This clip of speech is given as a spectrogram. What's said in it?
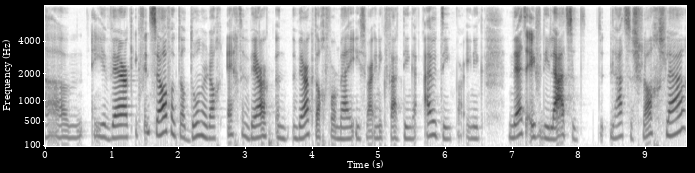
Um, en je werk, ik vind zelf ook dat donderdag echt een, werk, een werkdag voor mij is waarin ik vaak dingen uitdiep, waarin ik net even die laatste laatste slag sla.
